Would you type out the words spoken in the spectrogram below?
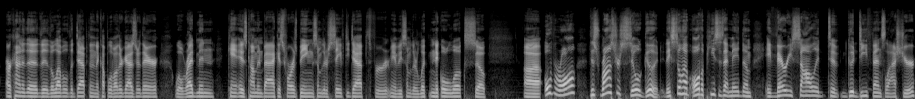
are kind of the, the, the level of the depth, and a couple of other guys are there. Will Redmond can, is coming back as far as being some of their safety depth for maybe some of their nickel looks. So uh, overall, this roster's still good. They still have all the pieces that made them a very solid to good defense last year.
